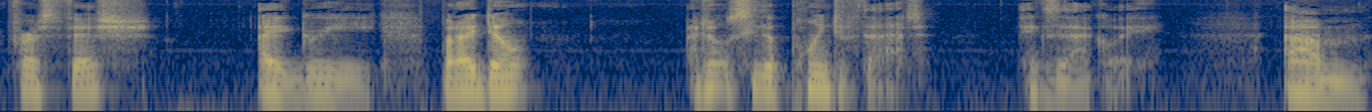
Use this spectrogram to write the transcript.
first fish, I agree, but I don't, I don't see the point of that exactly. Um,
